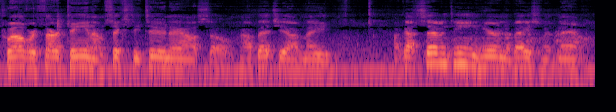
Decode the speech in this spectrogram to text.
12 or 13. I'm 62 now, so I bet you I've made, I've got 17 here in the basement now.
